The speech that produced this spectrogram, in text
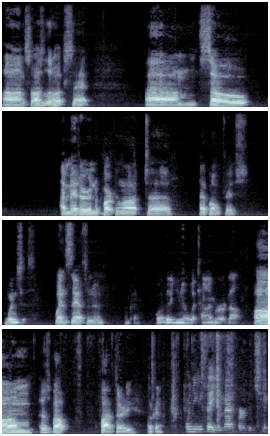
Um, so I was a little upset. Um, so I met her in the parking lot uh, at Bonefish. When is this? Wednesday afternoon. Okay. What do you know what time or about? Um, it was about five thirty. Okay. When you say you met her, did she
